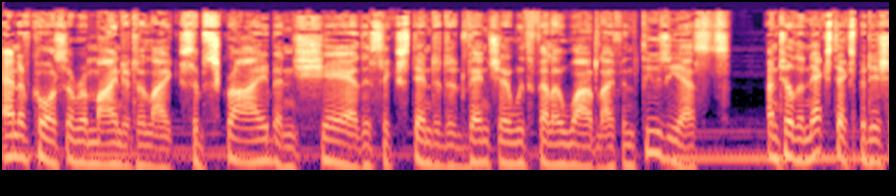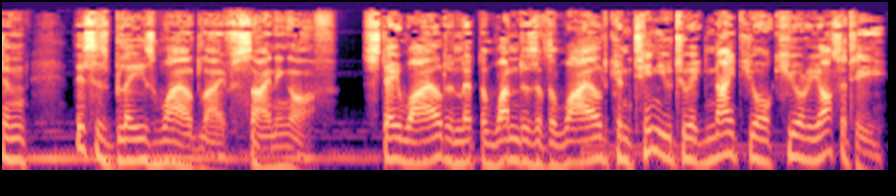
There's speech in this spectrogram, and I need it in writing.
And of course, a reminder to like, subscribe, and share this extended adventure with fellow wildlife enthusiasts. Until the next expedition, this is Blaze Wildlife signing off. Stay wild and let the wonders of the wild continue to ignite your curiosity.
